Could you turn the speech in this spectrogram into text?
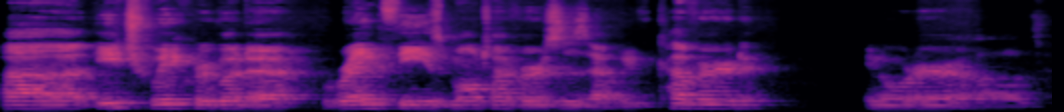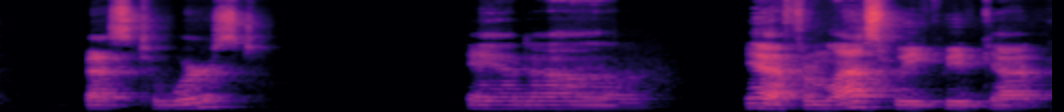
Uh, each week we're going to rank these multiverses that we've covered in order of best to worst. And uh, yeah, from last week we've got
